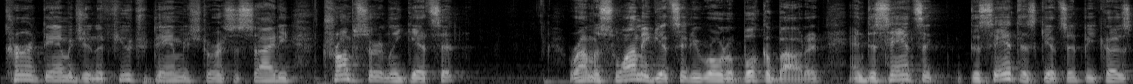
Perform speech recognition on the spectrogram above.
current damage and the future damage to our society, Trump certainly gets it. Ramaswamy gets it. He wrote a book about it, and DeSantis, DeSantis gets it because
